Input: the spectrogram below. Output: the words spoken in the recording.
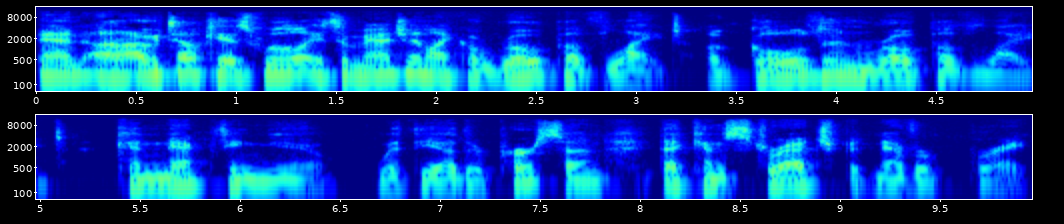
and uh, I would tell kids, well, it's imagine like a rope of light, a golden rope of light connecting you with the other person that can stretch but never break.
